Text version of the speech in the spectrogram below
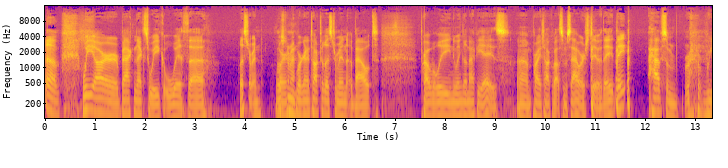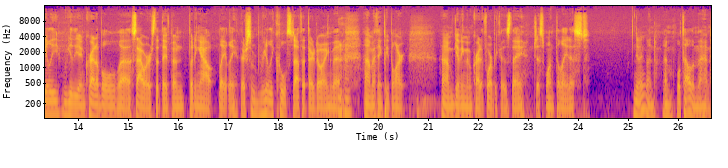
um, we are back next week with uh, Listermann. Listermann. We're going to talk to Listermann about probably New England IPAs. Um, probably talk about some sours too. They they have some really really incredible uh, sours that they've been putting out lately. There's some really cool stuff that they're doing that um, I think people aren't um, giving them credit for because they just want the latest New England, and we'll tell them that.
